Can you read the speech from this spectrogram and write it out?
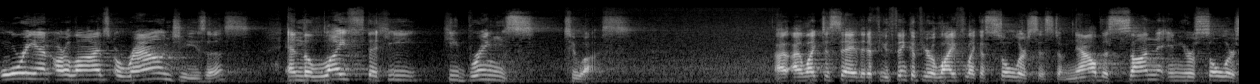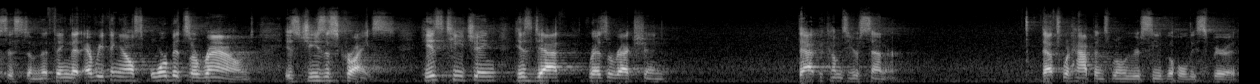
orient our lives around Jesus and the life that he, he brings to us. I, I like to say that if you think of your life like a solar system, now the sun in your solar system, the thing that everything else orbits around, is Jesus Christ. His teaching, his death, resurrection, that becomes your center. That's what happens when we receive the Holy Spirit.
